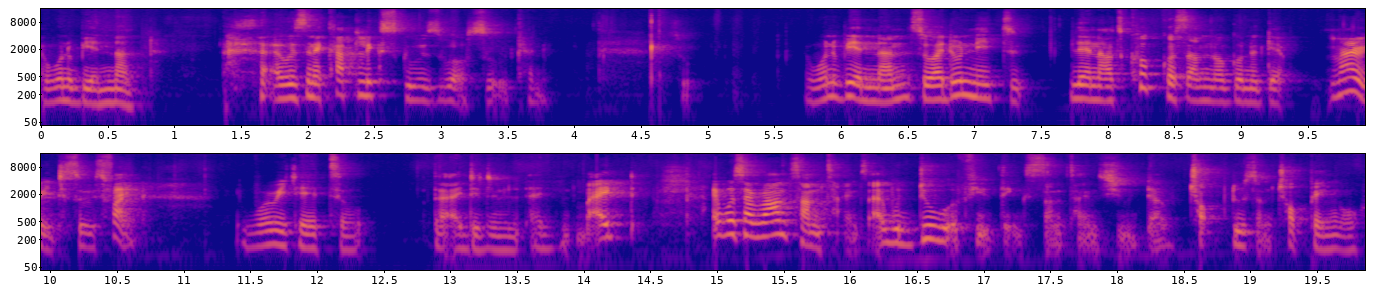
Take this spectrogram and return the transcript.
I want to be a nun. I was in a Catholic school as well, so kind of. I want to be a nun, so I don't need to learn how to cook because I'm not going to get married, so it's fine. I worried her till that I didn't. I, I, I was around sometimes. I would do a few things. Sometimes she would chop, do some chopping or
